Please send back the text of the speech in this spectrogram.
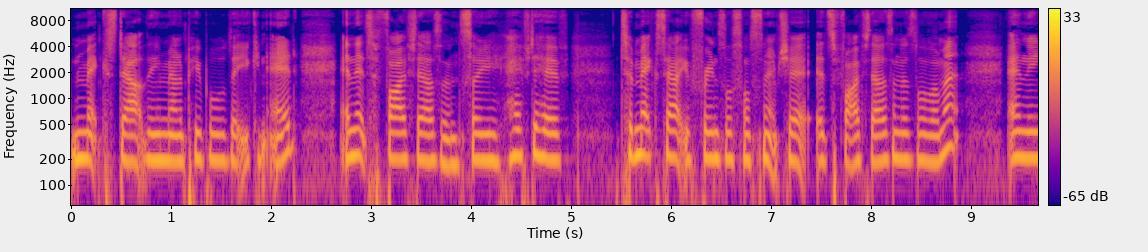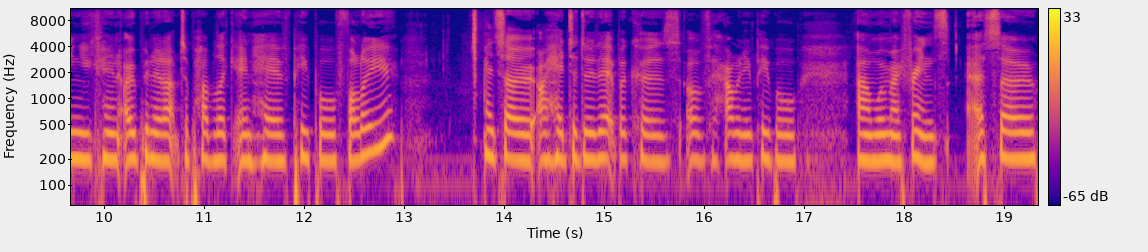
maxed out the amount of people that you can add, and that's five thousand. So you have to have to max out your friends list on Snapchat. It's five thousand as the limit, and then you can open it up to public and have people follow you. And so I had to do that because of how many people um, were my friends. Uh, so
